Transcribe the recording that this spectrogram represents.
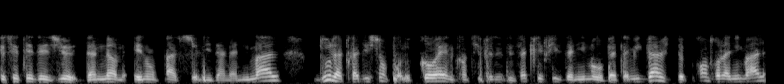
que c'était des yeux d'un homme et non pas celui d'un animal, d'où la tradition pour le Cohen, quand il faisait des sacrifices d'animaux au Beth Amikdash, de prendre l'animal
